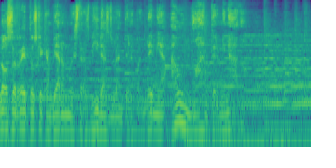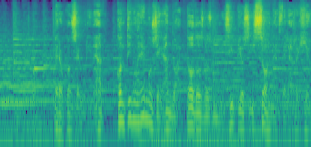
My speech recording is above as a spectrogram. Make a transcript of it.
Los retos que cambiaron nuestras vidas durante la pandemia aún no han terminado. Pero con seguridad continuaremos llegando a todos los municipios y zonas de la región.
